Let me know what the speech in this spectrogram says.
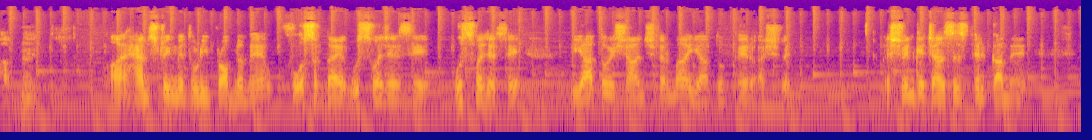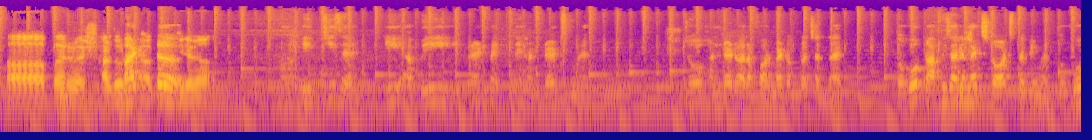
हाँ, हम्म। हैमस्ट्रिंग में थोड़ी प्रॉब्लम है। हो सकता है उस वजह से उस वजह से या तो ईशांत शर्मा या तो फिर अश्विन। अश्विन के चांसेस फिर कम है। पर शार्दुल ठाकुर की जगह हाँ, एक चीज़ है कि अभी इंग्लैंड में इतने हंड्रेड हुए हैं जो हंड्रेड वाला फॉर्मेट उनका चल रहा है तो वो काफ़ी सारे मैच डॉट्स पे भी हुए तो वो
